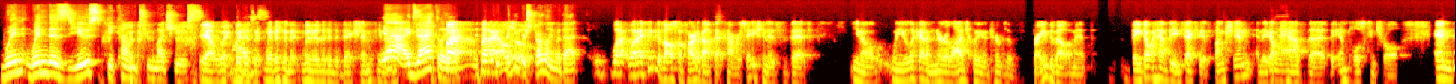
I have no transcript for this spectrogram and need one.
when when does use become too much use. Yeah. When, when is it? When isn't it? When is it an addiction? you know? Yeah, exactly. But- I but I think- I think we're struggling with that. what I- what I think is also hard about that conversation is that you know when you look at them neurologically in terms of brain development, they don't have the executive function and they don't Yeah. have the the impulse control. And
